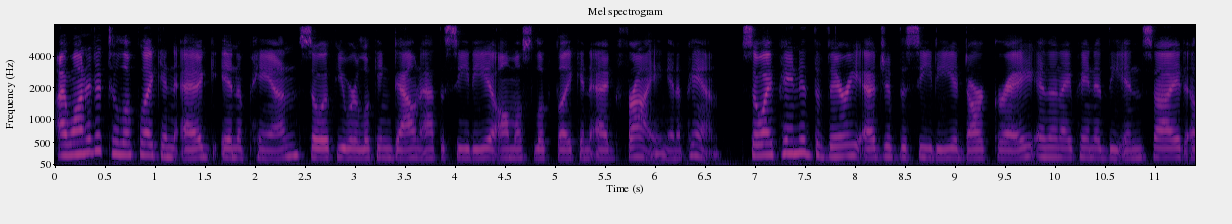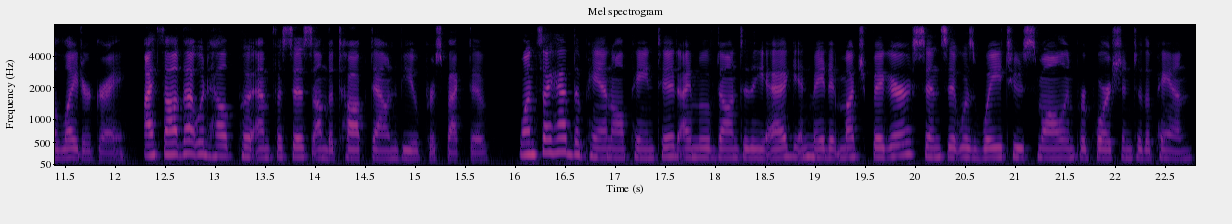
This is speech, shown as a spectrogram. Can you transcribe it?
I wanted it to look like an egg in a pan, so if you were looking down at the CD, it almost looked like an egg frying in a pan. So I painted the very edge of the CD a dark gray, and then I painted the inside a lighter gray. I thought that would help put emphasis on the top-down view perspective. Once I had the pan all painted, I moved on to the egg and made it much bigger since it was way too small in proportion to the pan.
